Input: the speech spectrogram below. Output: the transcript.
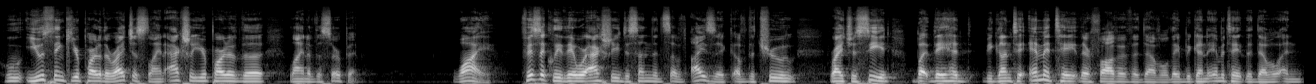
who you think you're part of the righteous line, actually you're part of the line of the serpent. Why? Physically, they were actually descendants of Isaac, of the true righteous seed, but they had begun to imitate their father, the devil. They began to imitate the devil and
